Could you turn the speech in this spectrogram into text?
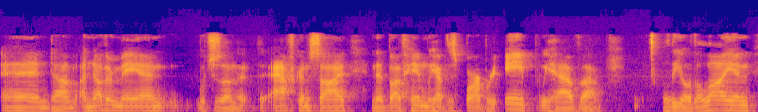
and um, another man, which is on the, the, African side, and above him we have this Barbary ape. We have uh, Leo the lion.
